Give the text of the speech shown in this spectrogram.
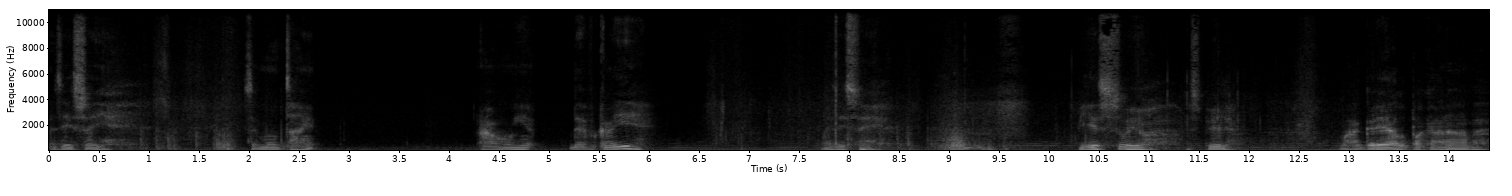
Mas é isso aí. Isso é montanha. A unha deve cair. Mas é isso aí. E esse sou eu, espelho. Magrelo pra caramba.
